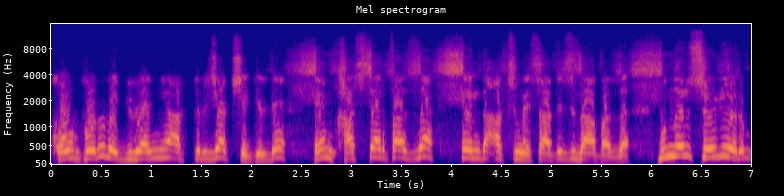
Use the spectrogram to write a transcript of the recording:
Konforu ve güvenliği arttıracak şekilde hem kaslar fazla hem de aks mesafesi daha fazla. Bunları söylüyorum.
